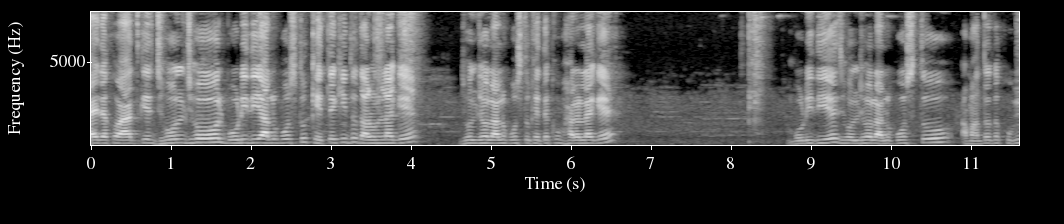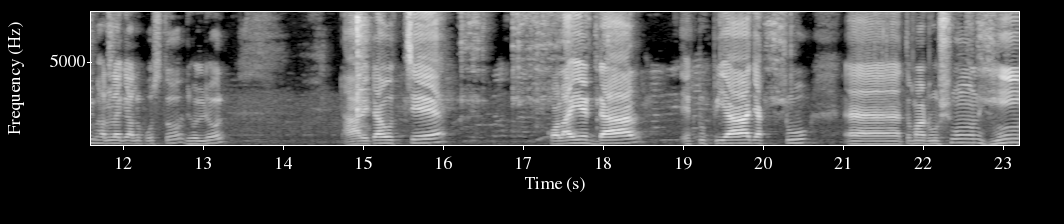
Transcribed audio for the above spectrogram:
এই দেখো, আজকে ঝোল ঝোল, বড়ি দিয়ে আলু পোস্ত, খেতে কিন্তু দারুণ লাগে। ঝোল ঝোল আলু পোস্ত খেতে খুব ভালো লাগে। বড়ি দিয়ে ঝোল ঝোল আলু পোস্ত। আমার তো তো খুবই ভালো লাগে আলু পোস্ত ঝোল ঝোল আর এটা হচ্ছে কলাইয়ের ডাল, একটু পেঁয়াজ, একটু তোমার রসুন, হিং,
